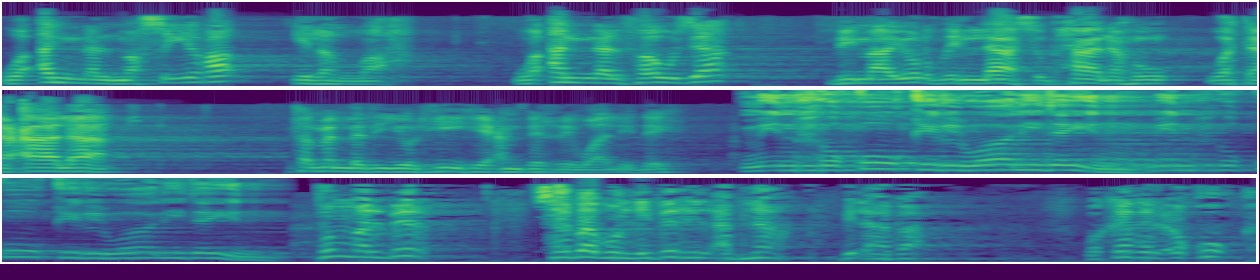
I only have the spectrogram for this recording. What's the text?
وأن المصير إلى الله وأن الفوز بما يرضي الله سبحانه وتعالى. فما الذي يلهيه عن بر والديه؟ من حقوق الوالدين. من حقوق الوالدين. ثم البر سبب لبر الأبناء بالآباء وكذا العقوق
